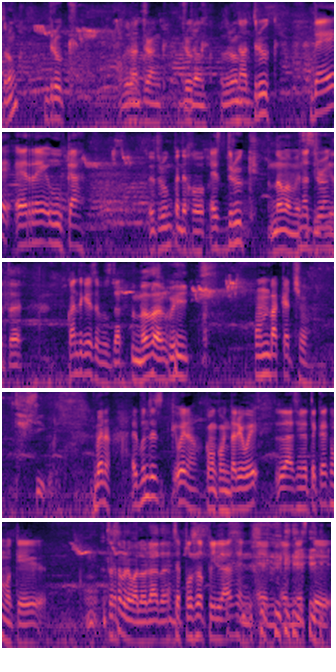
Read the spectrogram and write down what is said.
¿Drunk? Druk. No Drunk. Druk. Drunk. Drunk. No, Druk. D-R-U-K. Es drunk, pendejo. Es Druk. No mames, No drunk. idiota. ¿Cuánto quieres apostar? Nada, güey. Un bacacho. Sí, güey. Bueno, el punto es que, bueno, como comentario, güey, la cineteca como que Está sobrevalorada. se puso pilas en, en, en este...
